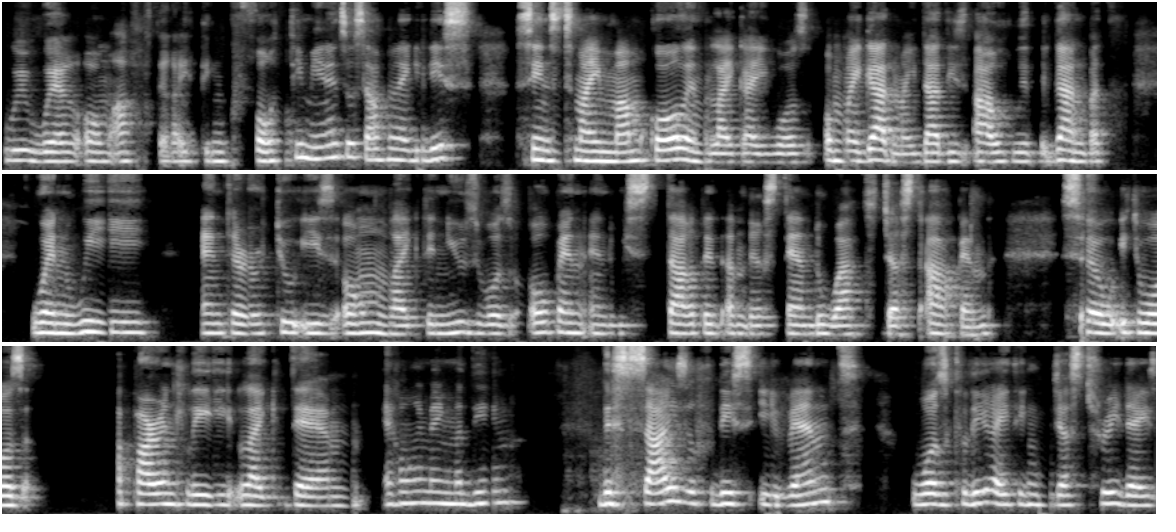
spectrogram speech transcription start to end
we were home after I think 40 minutes or something like this since my mom called and like I was, oh my God, my dad is out with the gun. But when we entered to his home, like the news was open and we started understand what just happened. So it was apparently like the, the size of this event was clear, I think, just three days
